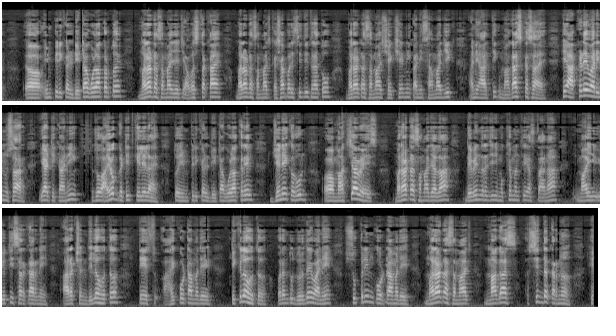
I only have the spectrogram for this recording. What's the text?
इम्पिरिकल डेटा गोळा करतोय. मराठा समाजाची अवस्था काय? मराठा समाज कशा परिस्थितीत राहतो? मराठा समाज शैक्षणिक आणि सामाजिक आणि आर्थिक मागास कसा आहे? हे आकडेवारीनुसार या ठिकाणी जो आयोग गठीत केलेला आहे तो इम्पिरिकल डेटा गोळा करेल. जेणेकरून मागच्या वेळेस मराठा समाजाला देवेंद्रजी मुख्यमंत्री असताना महायुती सरकारने आरक्षण दिलं होतं. ते सु- हायकोर्टामध्ये टिकलं होतं. परंतु दुर्दैवाने सुप्रीम कोर्टामध्ये मराठा समाज मागास सिद्ध करणं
